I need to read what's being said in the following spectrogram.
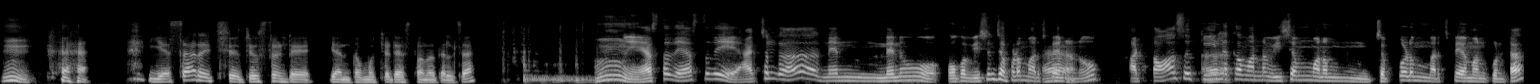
ఎస్ఆర్హెచ్ చూస్తుంటే ఎంత ముచ్చటేస్తుందో తెలుసా? వేస్తది వేస్తది యాక్చువల్గా నేను నేను ఒక విషయం చెప్పడం మర్చిపోయాను ఆ. టాస్ కీలకం అన్న విషయం మనం చెప్పుకోవడం మర్చిపోయామనుకుంటా?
